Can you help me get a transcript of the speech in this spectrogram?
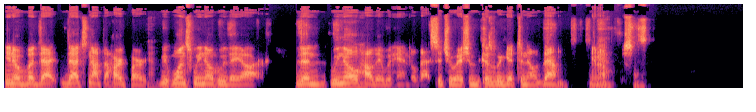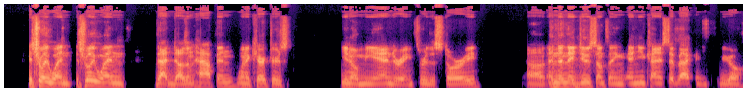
You know, but that that's not the hard part. Yeah. Once we know who they are, then we know how they would handle that situation because we get to know them. You know, so it's really when it's really when that doesn't happen when a character's you know meandering through the story, uh, and then they do something, and you kind of sit back and you go,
